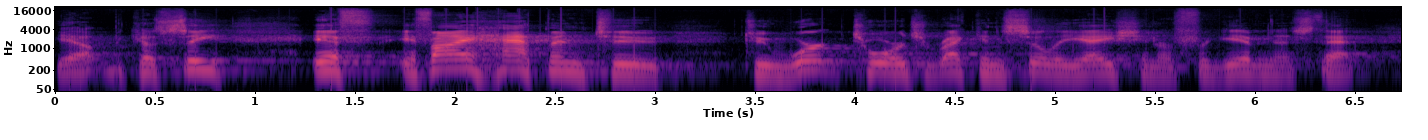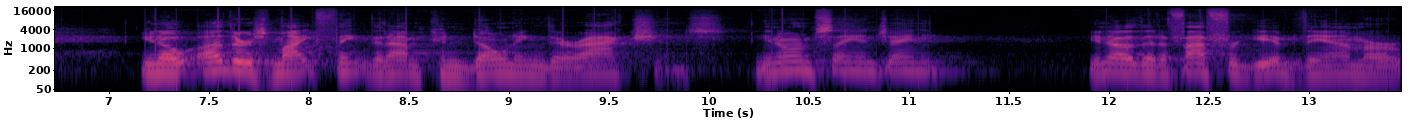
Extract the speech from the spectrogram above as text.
Yeah, because see, if, if I happen to, to work towards reconciliation or forgiveness, that, you know, others might think that I'm condoning their actions. You know what I'm saying, Janie? You know, that if I forgive them or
